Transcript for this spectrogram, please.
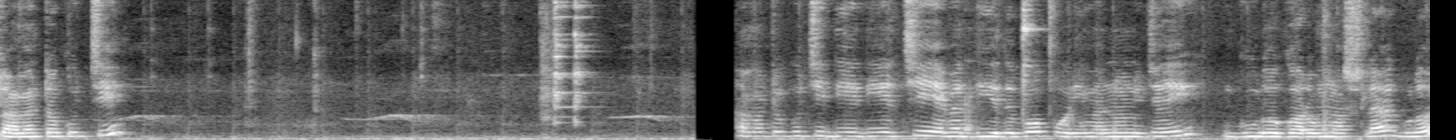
টমেটো কুচি। টমেটো কুচি দিয়ে দিয়েছি। এবার দিয়ে দেবো পরিমাণ অনুযায়ী গুঁড়ো গরম মশলা গুঁড়ো।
